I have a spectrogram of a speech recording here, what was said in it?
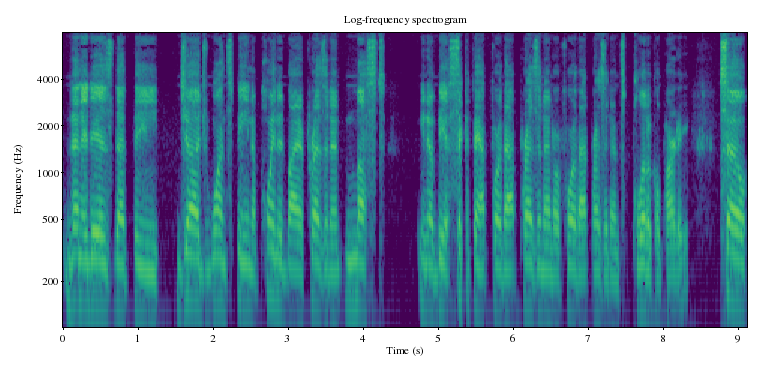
than it is that the judge, once being appointed by a president, must you know, be a sycophant for that president or for that president's political party. So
